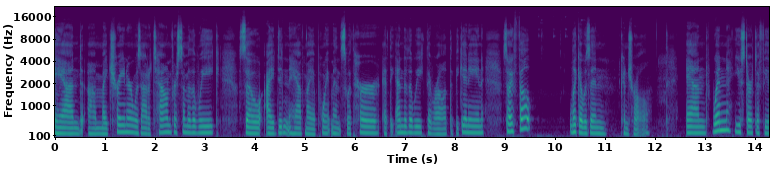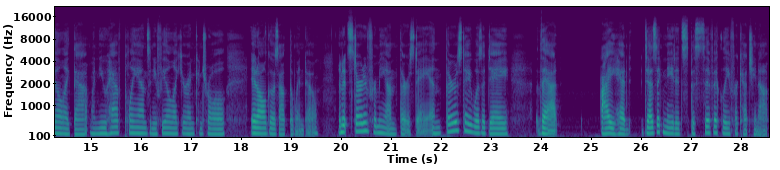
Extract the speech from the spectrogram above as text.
And um, my trainer was out of town for some of the week. So I didn't have my appointments with her at the end of the week. They were all at the beginning. So I felt like I was in control. And when you start to feel like that, when you have plans and you feel like you're in control, it all goes out the window. And it started for me on Thursday. And Thursday was a day that I had designated specifically for catching up.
